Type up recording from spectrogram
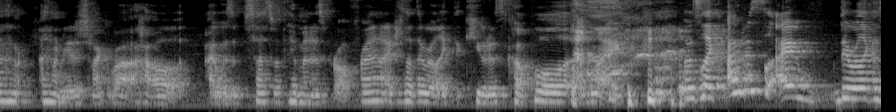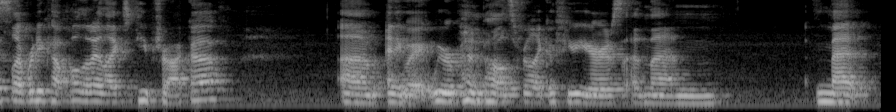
I don't, I don't need to talk about how I was obsessed with him and his girlfriend. I just thought they were like the cutest couple, and like I was like, I just I they were like a celebrity couple that I like to keep track of. Um, anyway, we were pen pals for like a few years, and then met.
